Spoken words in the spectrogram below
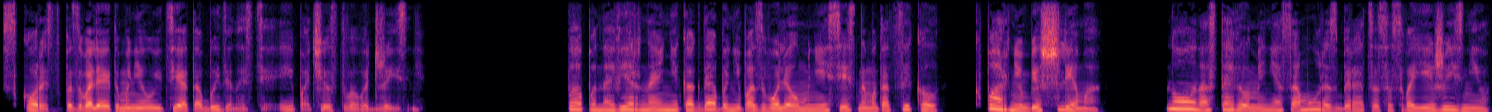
Скорость позволяет мне уйти от обыденности и почувствовать жизнь. Папа, наверное, никогда бы не позволил мне сесть на мотоцикл к парню без шлема, но он оставил меня саму разбираться со своей жизнью,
